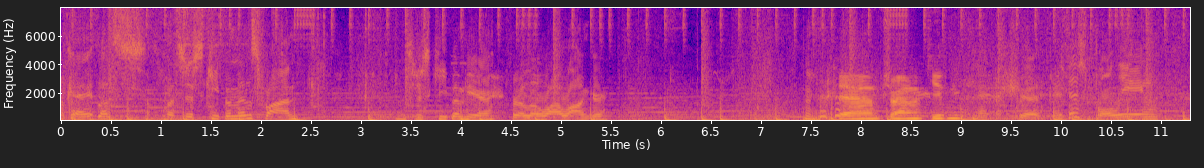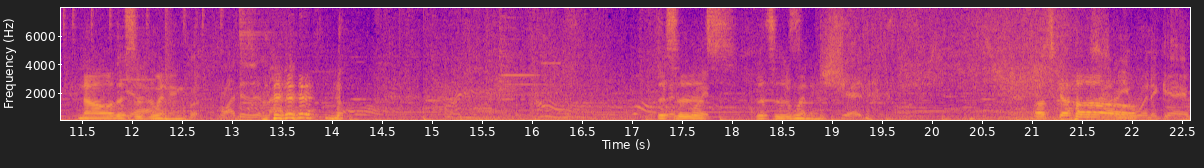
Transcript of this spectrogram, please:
Okay, let's, let's just keep him in spawn. Let's just keep him here for a little while longer. yeah, I'm trying to keep him. Shit. Is this bullying? No, this Yeah, is winning. But why does it matter? this is this is winning. Shit. Let's This is how you go. win a game.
